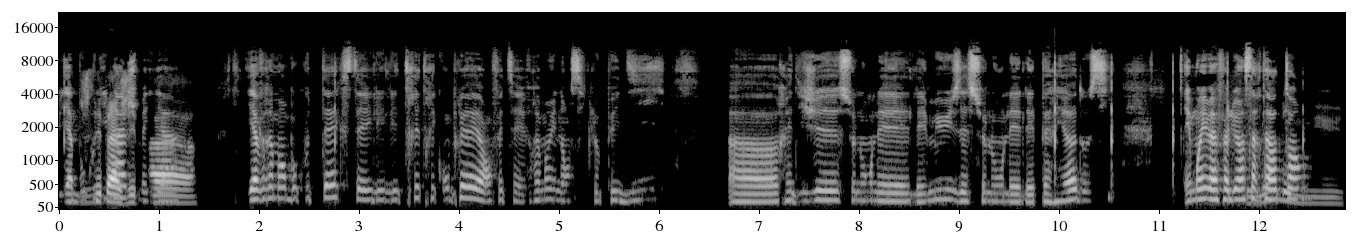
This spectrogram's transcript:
il y a beaucoup d'images, mais il y a, y vraiment beaucoup de textes et il est, il est très très complet. En fait, c'est vraiment une encyclopédie euh, rédigée selon les, les muses et selon les, les périodes aussi. Et moi, il m'a fallu un certain les temps, muses.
